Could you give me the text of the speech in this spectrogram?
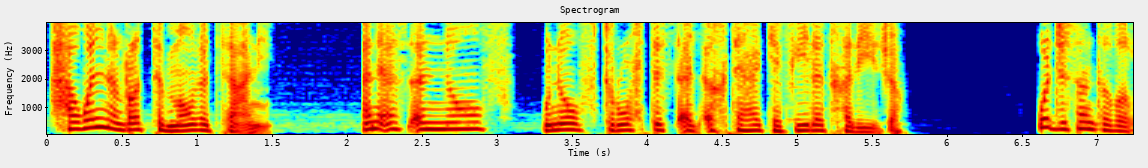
حاولنا نرتب موعد ثاني. أنا أسأل نوف ونوف تروح تسأل أختها كفيلة خديجة. وأجلس أنتظر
